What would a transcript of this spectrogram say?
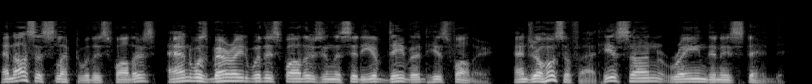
And Asa slept with his fathers, and was buried with his fathers in the city of David his father. And Jehoshaphat his son reigned in his stead.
